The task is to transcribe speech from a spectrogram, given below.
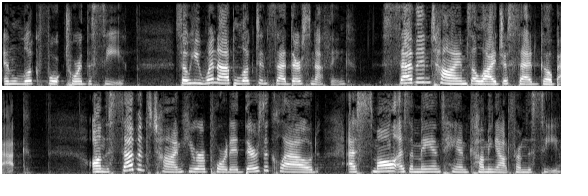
and look for, toward the sea." So he went up, looked and said, "There's nothing." 7 times Elijah said, "Go back." On the seventh time, he reported, There's a cloud as small as a man's hand coming out from the sea.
